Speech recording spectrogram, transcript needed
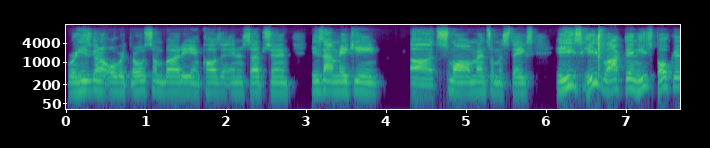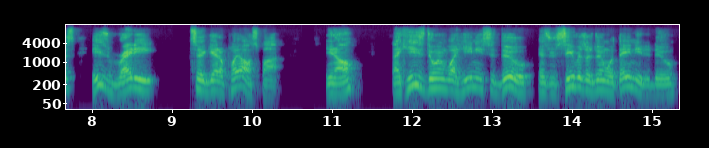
where he's going to overthrow somebody and cause an interception. He's not making uh small mental mistakes. He's he's locked in. He's focused. He's ready to get a playoff spot. You know, like he's doing what he needs to do. His receivers are doing what they need to do.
